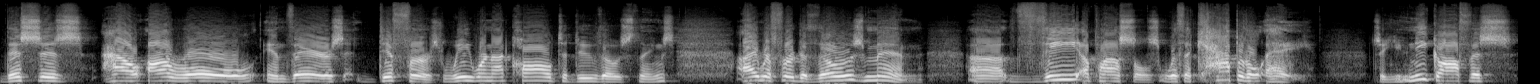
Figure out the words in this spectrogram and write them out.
This is how our role and theirs differs. We were not called to do those things. I refer to those men, uh, the apostles, with a capital A. It's a unique office,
